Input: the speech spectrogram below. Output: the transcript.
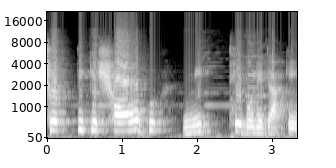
সত্যিকে সব মিথ্যে বলে ডাকে।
